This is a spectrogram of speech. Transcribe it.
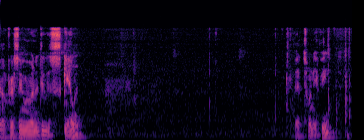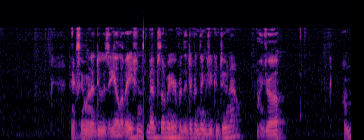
Now, first thing we want to do is scale it. At 20 feet. Next thing we want to do is the elevations maps over here for the different things you can do now. Let me draw one.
